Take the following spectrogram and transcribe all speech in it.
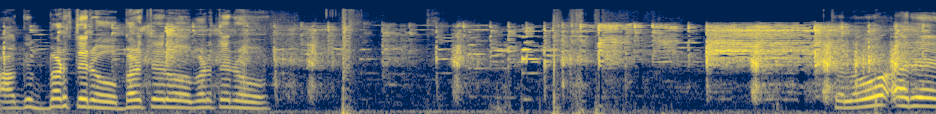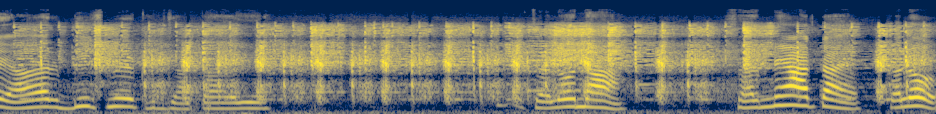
आगे बढ़ते रहो बढ़ते रहो बढ़ते रहो। चलो, अरे यार, बीच में ठुक जाता है ये। चलो ना करने आता है। चलो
